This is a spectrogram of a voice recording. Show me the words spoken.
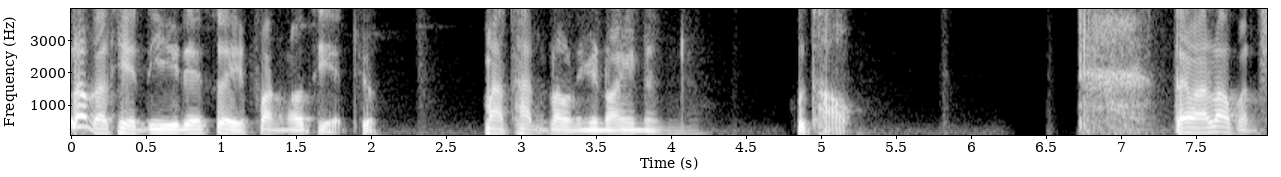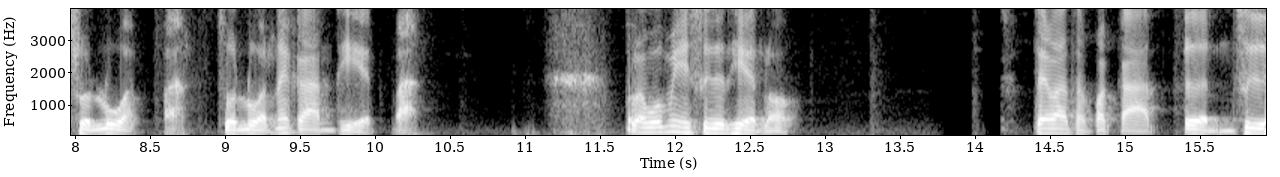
แล้วก็เทศดีเลยเคยฟังเราเทศอยู่ มาทันเราอยู่น้อยหนึ่งผู้เฒ่า แต่ว่าเราเป็นส่วนรวดบาส่วนรวดในการเทศบาเราไม่มีซื้อเทศหรอก แต่ว่าถ้าประกาศเอิ่นซื้อ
